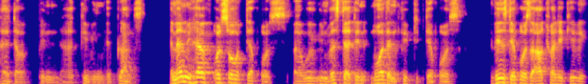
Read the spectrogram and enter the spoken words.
had have been uh, giving the plants. And then we have also depots. Uh, we've invested in more than 50 depots. These depots are actually giving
